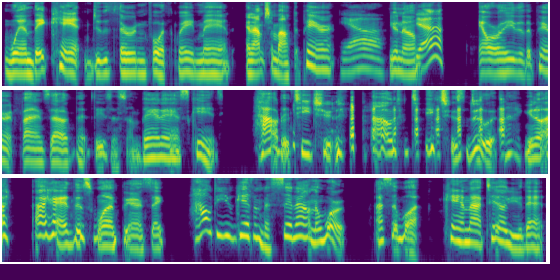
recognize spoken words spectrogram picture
when they can't do third and fourth grade math. And I'm talking about the parent, Yeah. you know, Yeah. or either the parent finds out that these are some badass kids. How do teachers, how do teachers do it? You know, I, I had this one parent say, how do you get them to sit down and work? I said, well, can I tell you that?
